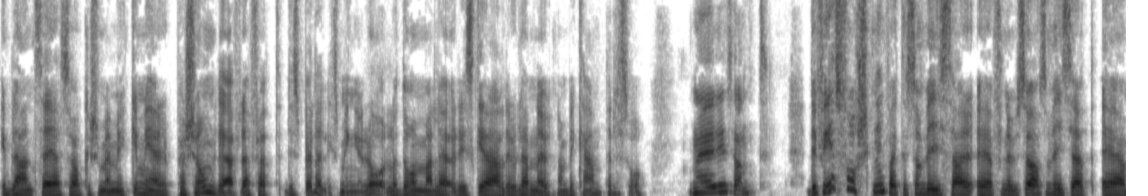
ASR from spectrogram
ibland säga saker som är mycket mer personliga, därför att det spelar liksom ingen roll. Och de man riskerar aldrig att lämna ut någon bekant eller så. Nej, det är sant. Det finns forskning faktiskt som visar, eh, från USA som visar att eh,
